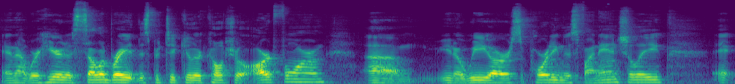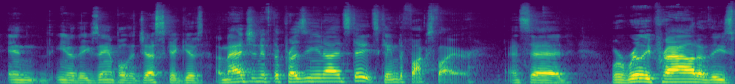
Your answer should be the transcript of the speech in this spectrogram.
and uh, we're here to celebrate this particular cultural art form. Um, you know, we are supporting this financially. And, and, you know, the example that Jessica gives imagine if the President of the United States came to Foxfire and said, we're really proud of these,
